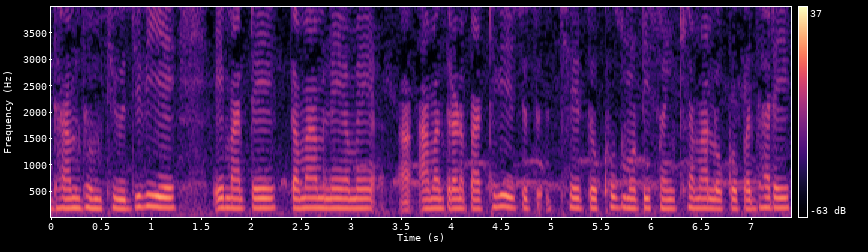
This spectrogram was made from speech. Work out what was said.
ધામધૂમથી ઉજવીએ. એ માટે તમામને અમે આમંત્રણ પાઠવીએ છે- તો ખૂબ મોટી સંખ્યામાં લોકો પધારે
